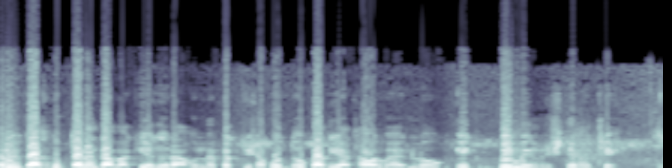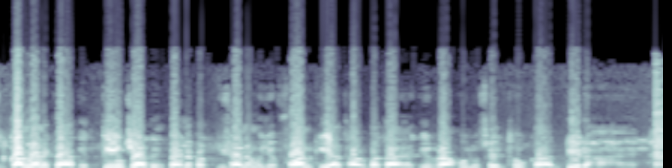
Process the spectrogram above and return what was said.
और विकास गुप्ता ने दावा किया कि राहुल ने प्रत्युषा को धोखा दिया था और वह लोग एक बेमेल रिश्ते में थे। काम्या ने कहा कि तीन चार दिन पहले प्रत्युषा ने मुझे फ़ोन किया था और बताया कि राहुल उसे धोखा दे रहा है।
